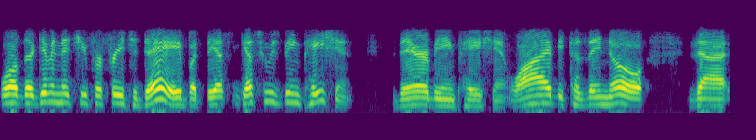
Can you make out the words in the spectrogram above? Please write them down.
Well, they're giving it to you for free today, but guess guess who's being patient? They're being patient. Why? Because they know that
